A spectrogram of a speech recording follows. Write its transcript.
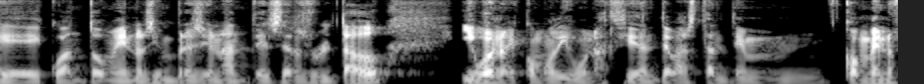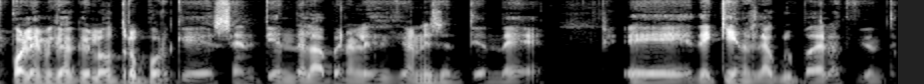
que cuanto menos impresionante ese resultado. Y bueno, como digo, un accidente bastante mm, con menos polémica que el otro porque se entiende la penalización y se entiende eh, de quién es la culpa del accidente.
